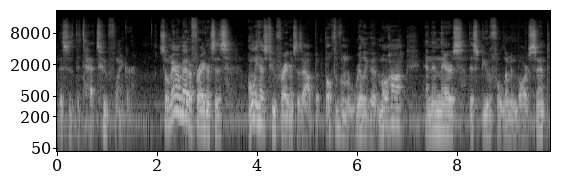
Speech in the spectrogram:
This is the Tattoo Flanker. So Meremeta Fragrances only has two fragrances out, but both of them are really good. Moha, and then there's this beautiful lemon bar scent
